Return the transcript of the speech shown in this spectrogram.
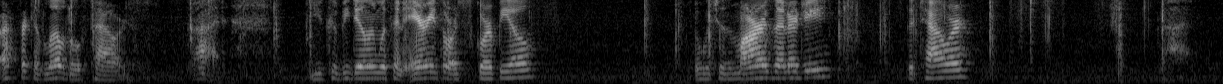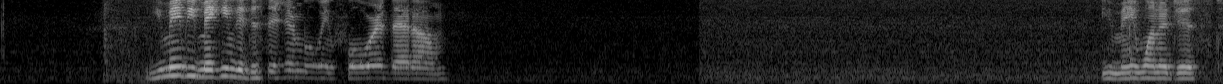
I freaking love those towers. God. You could be dealing with an Aries or a Scorpio, which is Mars energy, the tower. You may be making the decision moving forward that um you may want to just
